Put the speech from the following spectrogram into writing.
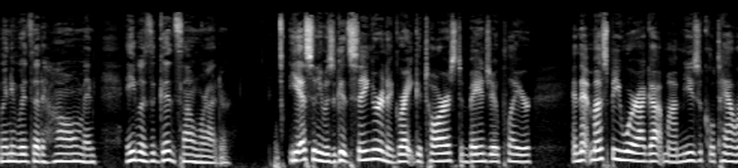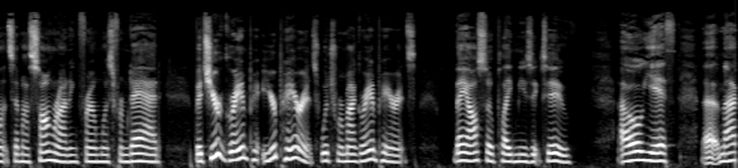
when he was at home, and he was a good songwriter. Yes, and he was a good singer and a great guitarist and banjo player. And that must be where I got my musical talents and my songwriting from was from dad. But your grandpa- your parents, which were my grandparents, they also played music too. Oh yes, uh, my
